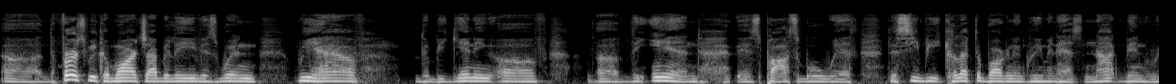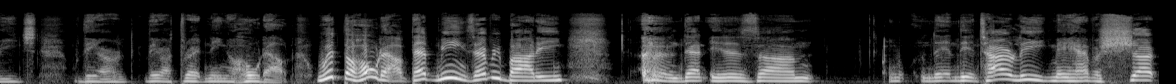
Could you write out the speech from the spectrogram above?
Uh, the first week of March, I believe, is when we have the beginning of uh, the end is possible with the CB collective bargaining agreement has not been reached. They are they are threatening a holdout. With the holdout, that means everybody that is um, the, the entire league may have a shut,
